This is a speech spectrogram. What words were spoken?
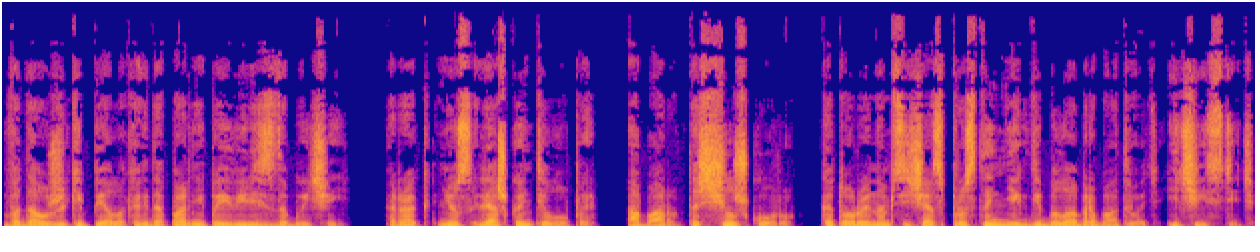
Вода уже кипела, когда парни появились с добычей. Рак нес ляжку антилопы, а бар тащил шкуру, которую нам сейчас просто негде было обрабатывать и чистить.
